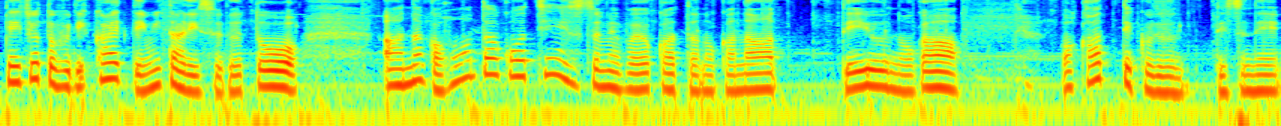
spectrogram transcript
でちょっと振り返ってみたりするとあなんか本当はこっちに進めばよかったのかなっていうのが分かってくるんですね。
